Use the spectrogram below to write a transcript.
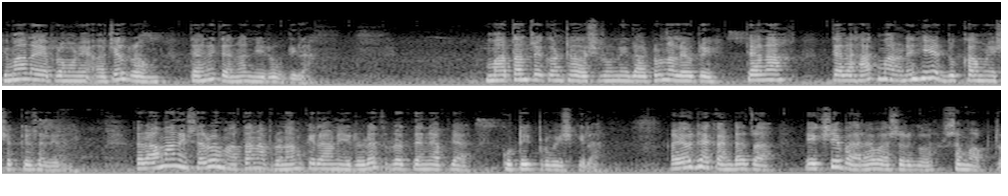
हिमालयाप्रमाणे अचल राहून त्याने त्यांना निरोप दिला. मातांचे कंठ अश्रूने दाटून आले होते. त्यांना त्याला हाक मारणेही दुःखामुळे शक्य झाले नाही. रामाने सर्व मातांना प्रणाम केला आणि रडत रडत त्याने आपल्या कुटीत प्रवेश केला. अयोध्याकांडाचा एकशे बारावा सर्ग समाप्त.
